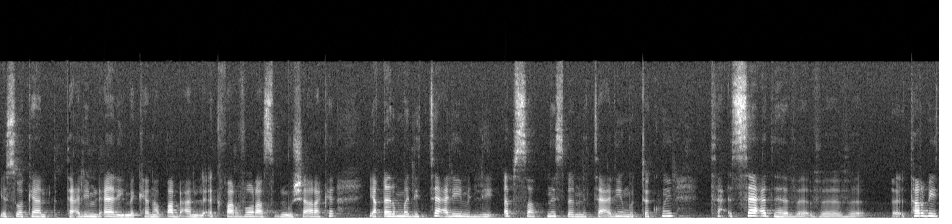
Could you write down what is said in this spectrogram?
يسوى كان التعليم العالي مكانها طبعا لأكثر فرص بالمشاركه يقير اللي التعليم اللي أبسط نسبة من التعليم والتكوين تساعدها في, في, في تربية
